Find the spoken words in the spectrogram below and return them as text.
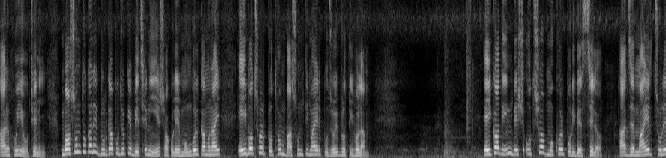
আর হয়ে ওঠেনি। বসন্তকালের দুর্গাপুজোকে বেছে নিয়ে সকলের মঙ্গল কামনায় এই বছর প্রথম বাসন্তী মায়ের পুজোয় ব্রতী হলাম। এই কদিন বেশ উৎসব মুখর পরিবেশ ছিল। আজ মায়ের চলে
